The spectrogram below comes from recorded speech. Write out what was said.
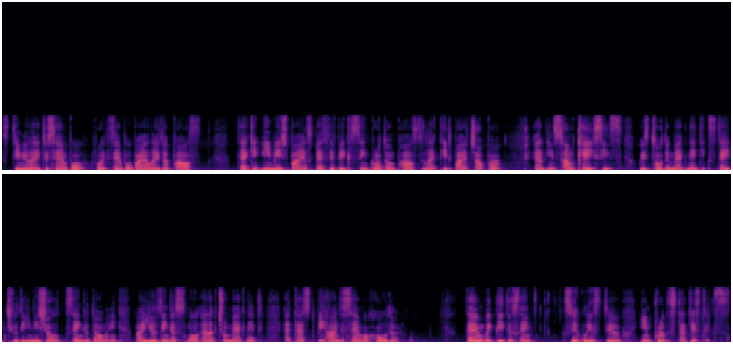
Stimulate the sample, for example by a laser pulse, taking image by a specific synchrotron pulse selected by a chopper, and in some cases restore the magnetic state to the initial single domain by using a small electromagnet attached behind the sample holder. Then repeat the same sequence to improve statistics.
